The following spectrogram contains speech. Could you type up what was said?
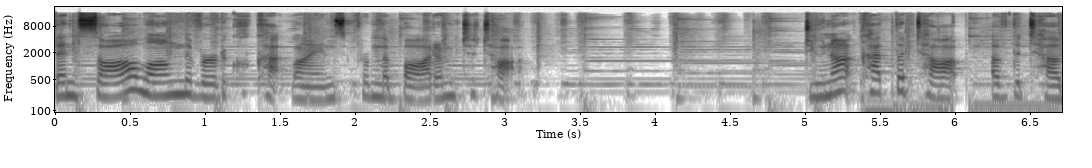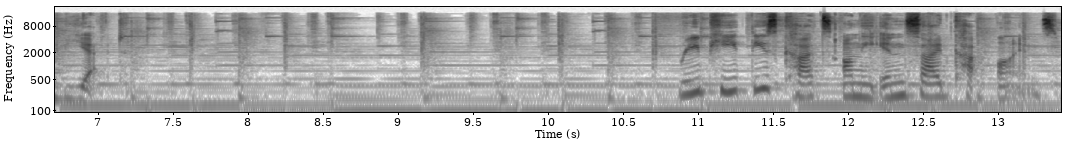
Then saw along the vertical cut lines from the bottom to top. Do not cut the top of the tub yet. Repeat these cuts on the inside cut lines.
